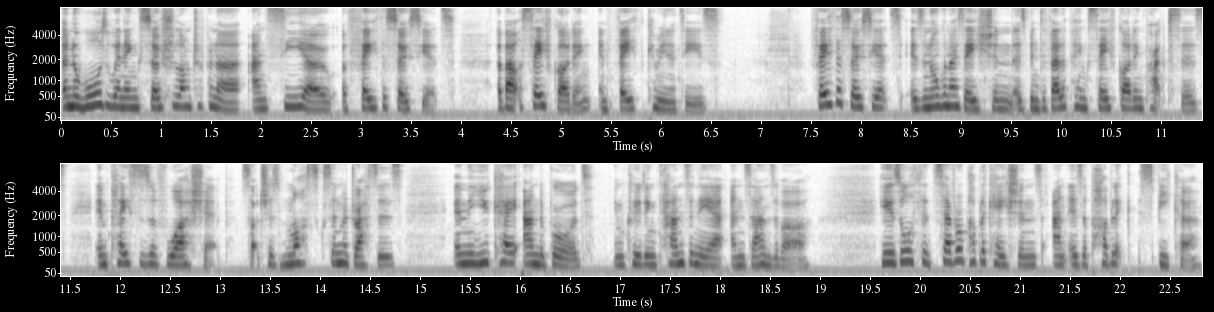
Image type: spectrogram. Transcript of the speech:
an award winning social entrepreneur and CEO of Faith Associates, about safeguarding in faith communities. Faith Associates is an organisation that has been developing safeguarding practices in places of worship, such as mosques and madrasas, in the UK and abroad, including Tanzania and Zanzibar. He has authored several publications and is a public speaker.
